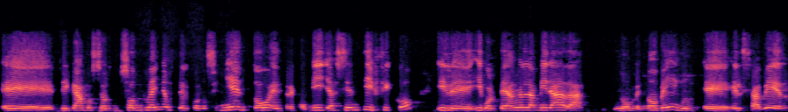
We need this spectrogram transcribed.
eh, digamos, son, dueños del conocimiento, entre comillas, científico, y, le, y voltean la mirada, no, no ven eh, el saber,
